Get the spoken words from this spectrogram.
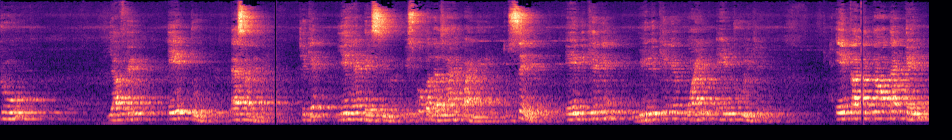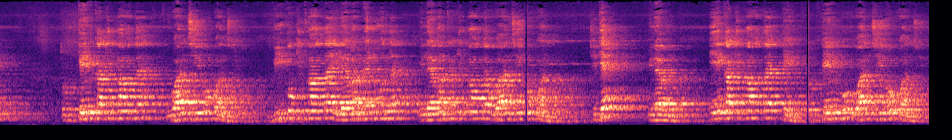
टू या फिर ए टू ऐसा देना ठीक है? ये है डेसिमल इसको बदलना है बाइनरी तो सेम ए लिखेंगे बी लिखेंगे पॉइंट ए टू लिखेंगे। ए का कितना होता है? टेन तो टेन का कितना होता है? One zero one zero B को कितना होता है? इलेवन वैल्यू होता है। इलेवन का कितना होता है? वन ज़ीरो वन वन ठीक है? इलेवन ए का कितना होता है? टेन। तो टेन को one zero one zero.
